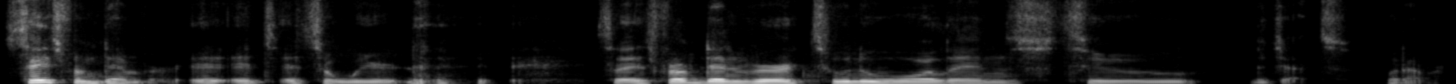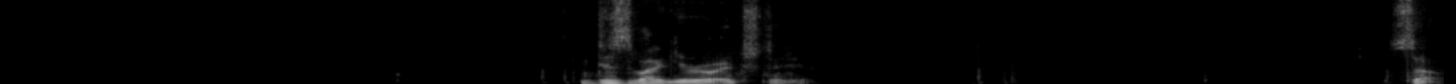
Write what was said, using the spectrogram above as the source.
Saints from Denver. It, it's it's a weird. so it's from Denver to New Orleans to the Jets. Whatever. This is about to get real interesting here. So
